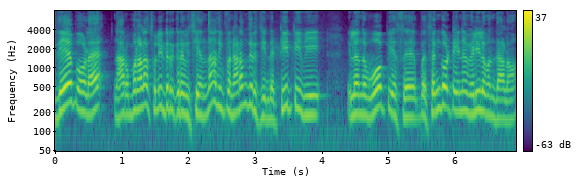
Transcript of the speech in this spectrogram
இதே போல் நான் ரொம்ப நாளாக சொல்லிட்டு இருக்கிற விஷயம்தான் அது இப்போ நடந்துருச்சு. இந்த டிடிவி இல்லை இந்த ஓபிஎஸ் இப்போ செங்கோட்டையினா வெளியில் வந்தாலும்.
